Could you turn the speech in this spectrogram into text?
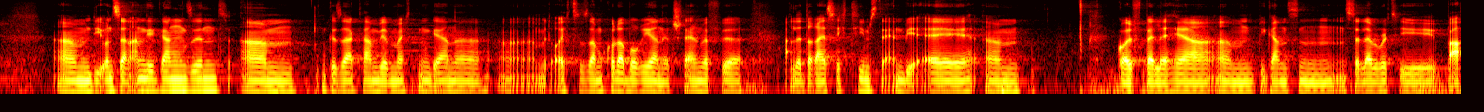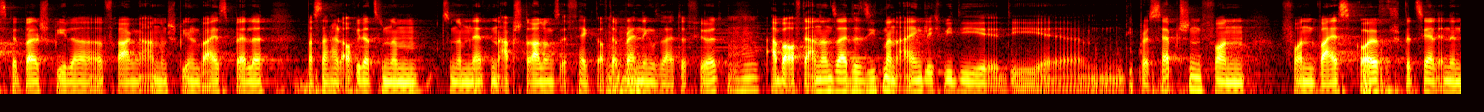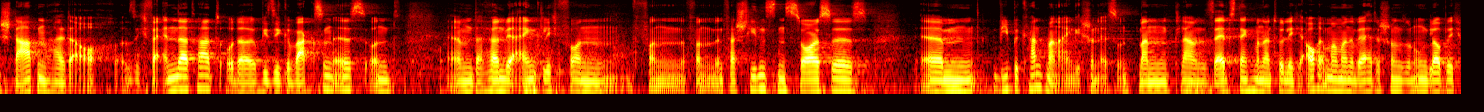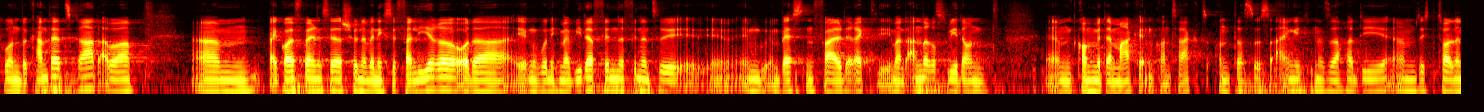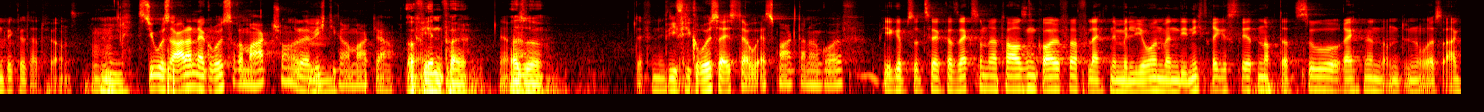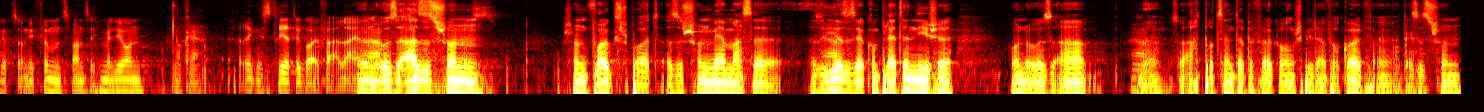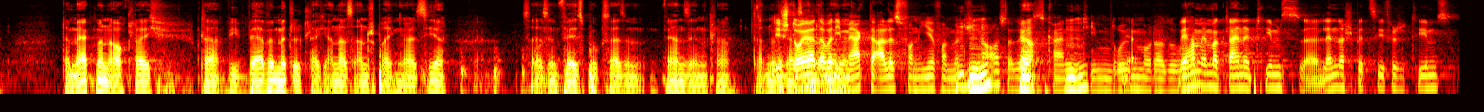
ähm, die uns dann angegangen sind ähm, und gesagt haben, wir möchten gerne äh, mit euch zusammen kollaborieren. Jetzt stellen wir für alle 30 Teams der NBA ähm, Golfbälle her, ähm, die ganzen Celebrity-Basketballspieler fragen an und spielen Weißbälle, was dann halt auch wieder zu einem zu einem netten Abstrahlungseffekt auf der mhm. Branding-Seite führt. Mhm. Aber auf der anderen Seite sieht man eigentlich, wie die, die, ähm, die Perception von, von Weißgolf speziell in den Staaten halt auch sich verändert hat oder wie sie gewachsen ist. Und ähm, da hören wir eigentlich von, von, von den verschiedensten Sources, ähm, wie bekannt man eigentlich schon ist. Und man, klar, selbst denkt man natürlich auch immer, man hätte schon so einen unglaublich hohen Bekanntheitsgrad, aber ähm, bei Golfbällen ist ja das Schöne, wenn ich sie verliere oder irgendwo nicht mehr wiederfinde, findet sie im, im besten Fall direkt jemand anderes wieder und ähm, kommt mit der Marke in Kontakt. Und das ist eigentlich eine Sache, die ähm, sich toll entwickelt hat für uns. Mhm. Ist die USA dann der größere Markt schon oder der mhm. wichtigere Markt? Ja. Auf jeden Fall. Ja. Also Definitiv. Wie viel größer ist der US-Markt dann im Golf? Hier gibt es so circa 600.000 Golfer, vielleicht eine Million, wenn die nicht registrierten noch dazu rechnen. Und in den USA gibt es um die 25 Millionen okay. registrierte Golfer alleine. In den USA ist es schon, schon Volkssport, also schon mehr Masse. Also ja. hier ist es ja komplette Nische und in den USA ja. Ja, so 8% der Bevölkerung spielt einfach Golf. das ist schon da merkt man auch gleich, klar, wie Werbemittel gleich anders ansprechen als hier. Sei es im Facebook, sei es im Fernsehen, klar. Ihr steuert aber die Märkte alles von hier, von München mhm. aus? Also ja. das ist kein mhm. Team drüben ja. oder so? Wir haben immer kleine Teams, äh, länderspezifische Teams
